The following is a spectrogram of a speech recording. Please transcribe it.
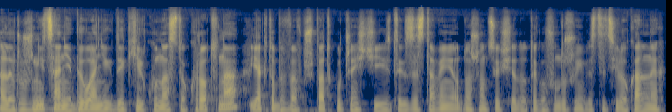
ale różnica nie była nigdy kilkunastokrotna, jak to bywa w przypadku części tych zestawień odnoszących się do tego Funduszu Inwestycji Lokalnych,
